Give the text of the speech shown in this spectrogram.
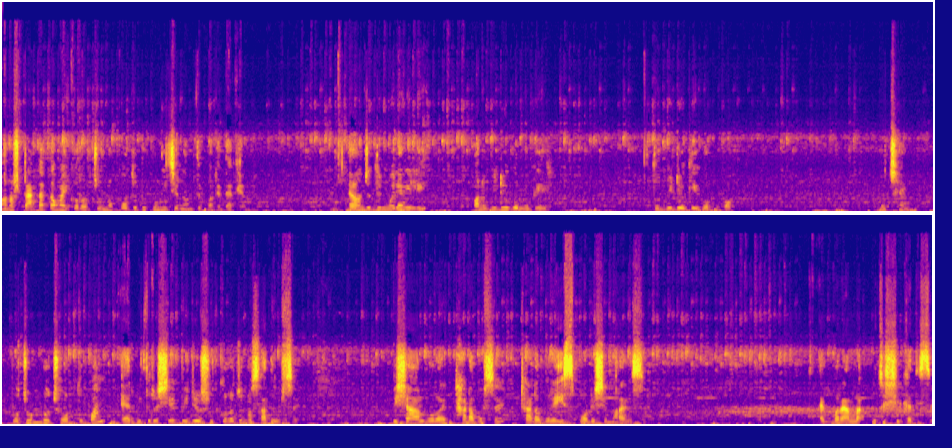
মানুষ টাকা কামাই করার জন্য কতটুকু নিচে নামতে পারে, দেখেন। এখন যদি মরে গেলি মানে ভিডিও করব কে? তোর ভিডিও কে করব ক? বুঝছেন প্রচণ্ড ঝড় তুফান, এর ভিতরে সে ভিডিও শ্যুট করার জন্য ছাদে উঠছে। বিশাল বড় এক ঠাডা পড়ছে, ঠাডা পরে স্পট এসে মারা গেছে। একবার আল্লাহ উচিত শিক্ষা দিছে।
